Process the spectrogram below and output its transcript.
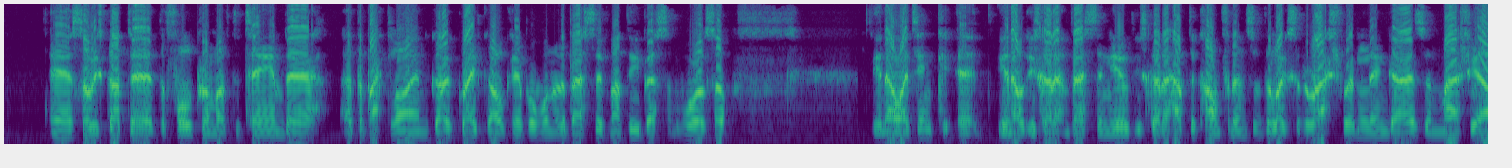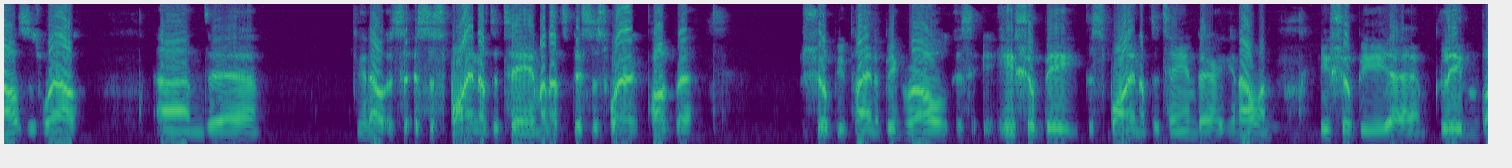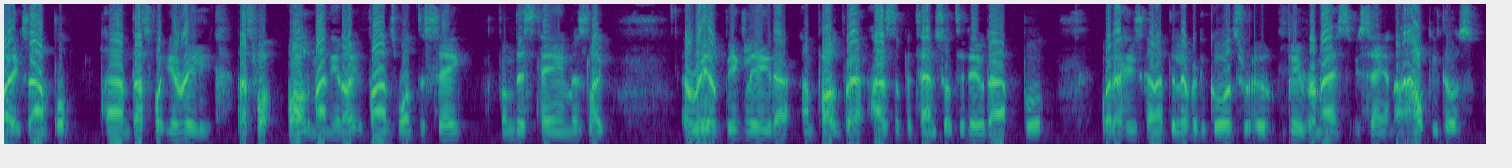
Uh, so he's got the, the fulcrum of the team there at the back line. Got a great goalkeeper, one of the best, if not the best in the world. So, you know, I think, uh, you know, he's got to invest in youth. He's got to have the confidence of the likes of the Rashford and Lingards and Martials as well. And, uh, you know, it's, it's the spine of the team. And that's this is where Pogba should be playing a big role. Is he should be the spine of the team there, you know, and he should be uh, leading by example. And that's what you really, that's what all the Man United fans want to see from this team is like a real big leader. And Pogba has the potential to do that, but whether he's going to deliver the goods will be remains to be seen. I hope he does.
